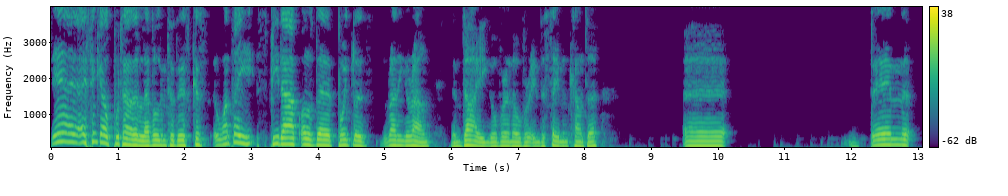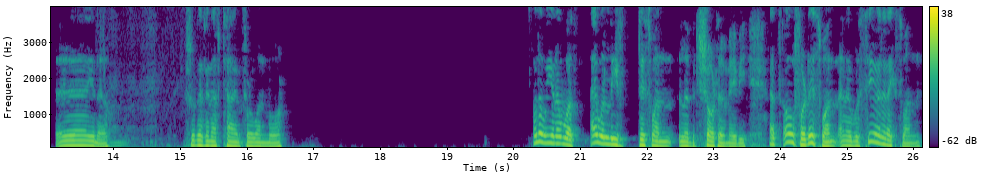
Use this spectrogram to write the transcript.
yeah, I think I'll put another level into this because once I speed up all of the pointless running around and dying over and over in the same encounter, uh, then uh, you know, should have enough time for one more. Although, you know what, I will leave this one a little bit shorter maybe. That's all for this one, and I will see you in the next one.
